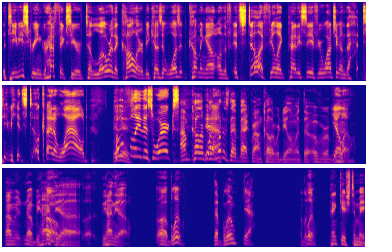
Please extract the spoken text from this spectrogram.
the TV screen graphics here to lower the color because it wasn't coming out on the. It's still, I feel like Patty C. If you're watching on that TV, it's still kind of loud. It Hopefully is. this works. I'm colorblind. Yeah. What is that background color we're dealing with? The over behind, Yellow, I mean, no, behind Oh, the uh, behind the O. Uh, blue. Is that blue? Yeah, blue. pinkish to me.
